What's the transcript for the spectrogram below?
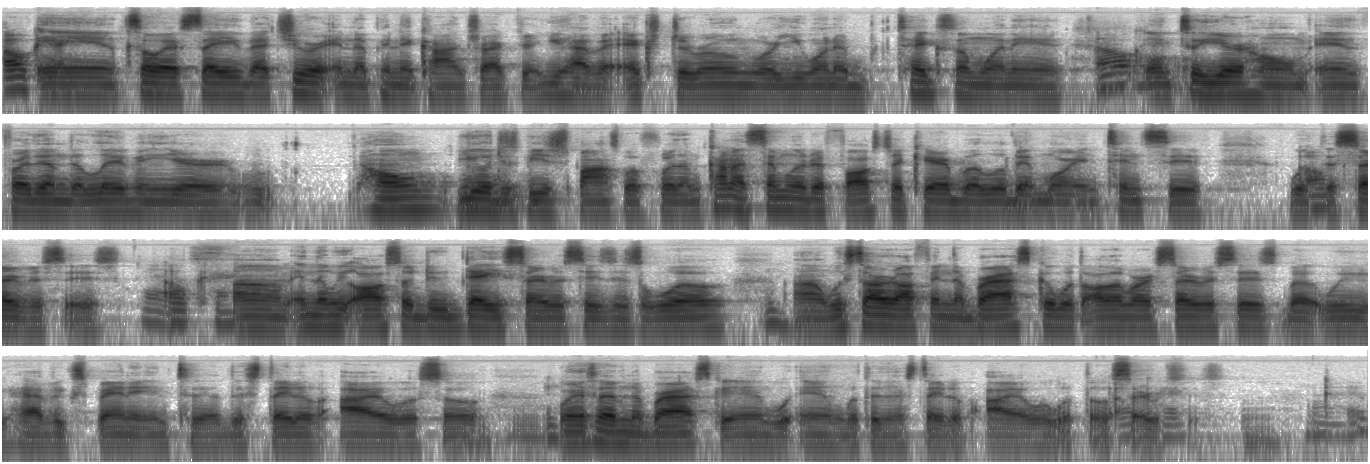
Okay. And so if say that you're an independent contractor, and you have an extra room where you want to take someone in Okay. into your home, and for them to live in your home, you'll just be responsible for them. Kind of similar to foster care, but a little bit more intensive with the services. Okay. Um, and then we also do day services as well. Uh, we started off in Nebraska with all of our services, but we have expanded into the state of Iowa. So we're inside of Nebraska and, and within the state of Iowa with those services. Okay.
